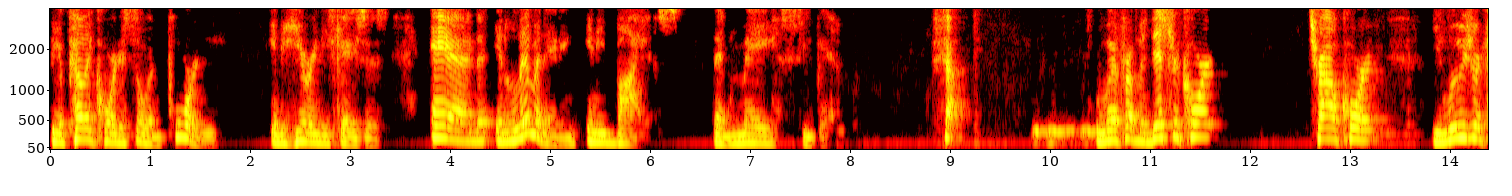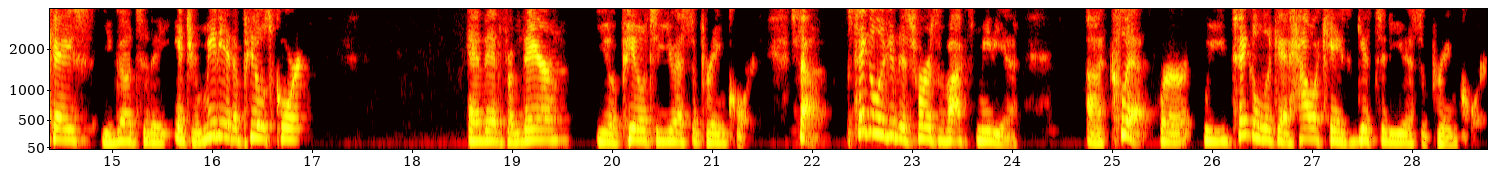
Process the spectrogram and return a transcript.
the appellate court is so important in hearing these cases and eliminating any bias that may seep in. So we went from the district court, trial court, you lose your case, you go to the intermediate appeals court, and then from there, you appeal to U.S. Supreme Court. So let's take a look at this first Vox Media uh, clip where we take a look at how a case gets to the U.S. Supreme Court.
